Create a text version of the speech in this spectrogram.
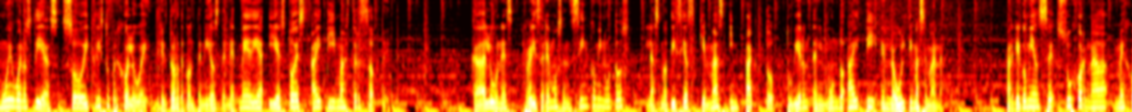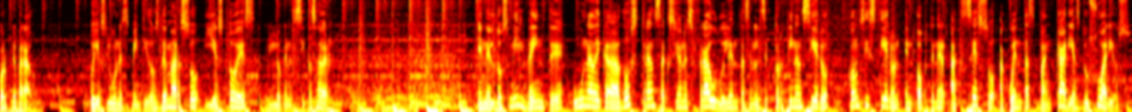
Muy buenos días, soy Christopher Holloway, director de contenidos de NetMedia y esto es IT Masters Update. Cada lunes revisaremos en 5 minutos las noticias que más impacto tuvieron en el mundo IT en la última semana, para que comience su jornada mejor preparado. Hoy es lunes 22 de marzo y esto es lo que necesitas saber. En el 2020, una de cada dos transacciones fraudulentas en el sector financiero consistieron en obtener acceso a cuentas bancarias de usuarios.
